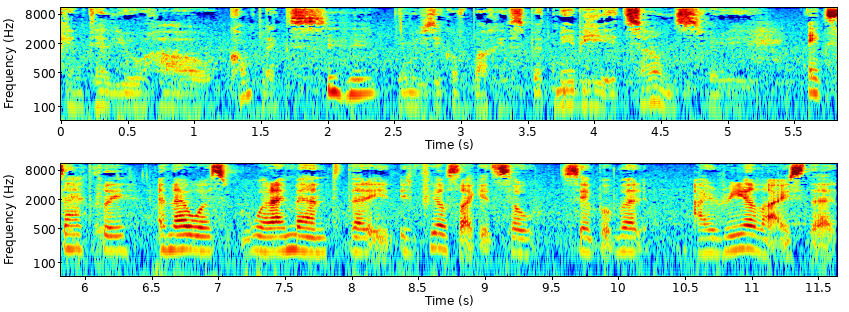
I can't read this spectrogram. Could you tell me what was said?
can tell you how complex hmm the music of Bach is, but maybe it sounds very Exactly, and that was what I meant. That it, it feels like it's so simple, but I realized that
